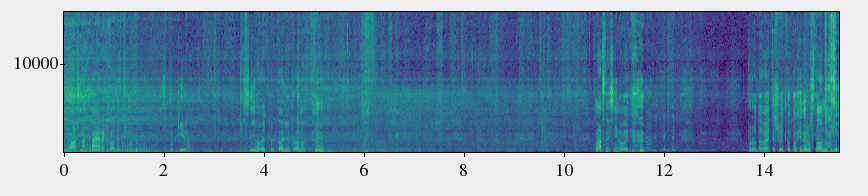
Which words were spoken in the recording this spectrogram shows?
Можна переходити спокійно. Сніговик прикольний, правда? Класний сніговик. Продавайте швидко, поки не розтануть.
